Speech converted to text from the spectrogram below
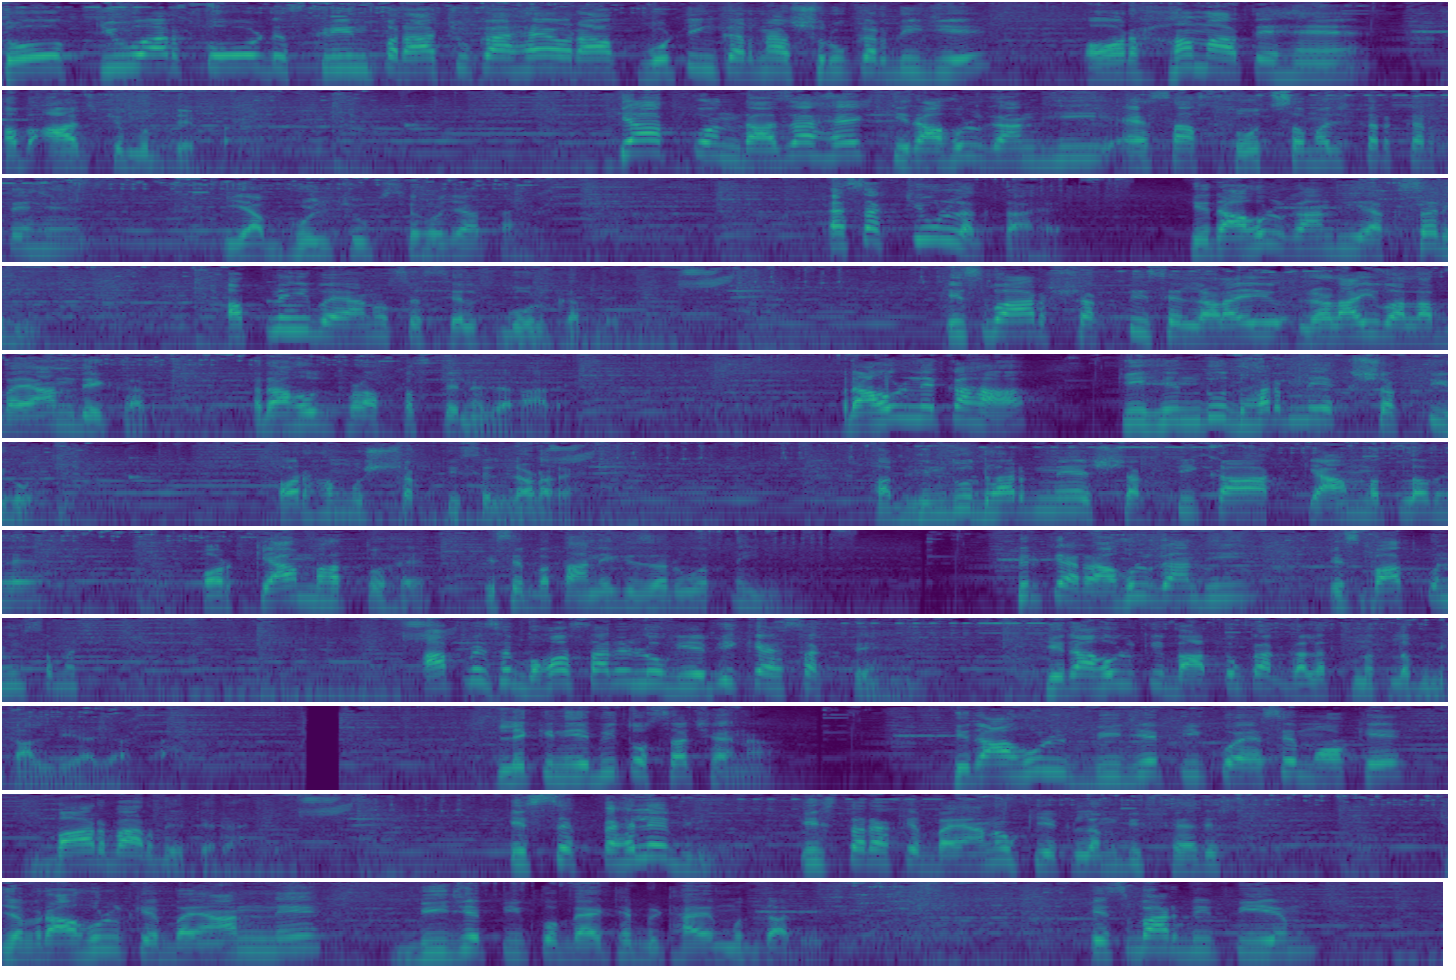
तो क्यूआर कोड स्क्रीन पर आ चुका है और आप वोटिंग करना शुरू कर दीजिए और हम आते हैं अब आज के मुद्दे पर। क्या आपको अंदाज़ा है कि राहुल गांधी ऐसा सोच समझ कर करते हैं या भूल चूक से हो जाता है? ऐसा क्यों लगता है कि राहुल गांधी अक्सर ही अपने ही बयानों से सेल्फ गोल कर लेते हैं? इस बार शक्ति से लड़ाई लड़ाई वाला बयान देकर राहुल थोड़ा फंसते नज़र आ रहे हैं। राहुल ने कहा कि हिंदू धर्म में एक शक्ति होगी और हम उस शक्ति से लड़ रहे हैं। अब हिंदू धर्म में शक्ति का क्या मतलब है और क्या महत्व है, इसे बताने की ज़रूरत नहीं है। फिर क्या राहुल गांधी इस बात को नहीं समझते? आप में से बहुत सारे लोग यह भी कह सकते हैं कि राहुल की बातों का गलत मतलब निकाल लिया जाता है। लेकिन यह भी तो सच है ना कि राहुल बीजेपी को ऐसे मौके बार बार देते रहे इससे पहले भी इस तरह के बयानों की एक लंबी फहरिस्त जब राहुल के बयान ने बीजेपी को बैठे बिठाए मुद्दा दे दिया। इस बार भी पीएम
